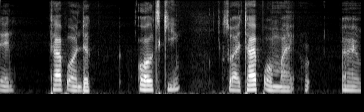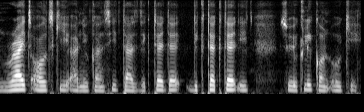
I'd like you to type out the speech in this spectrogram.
then tap on the alt key. So I type on my um, right alt key and you can see it has detected, detected it. So you click on OK.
